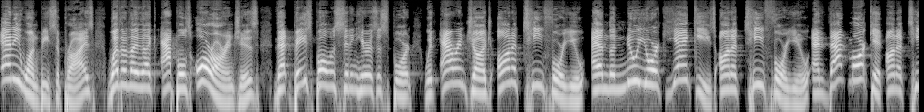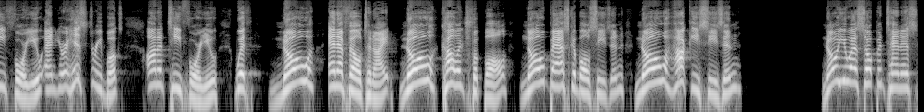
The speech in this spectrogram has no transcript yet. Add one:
anyone be surprised, whether they like apples or oranges, that baseball is sitting here as a sport with Aaron Judge on a tee for you and the New York Yankees on a tee for you and that market on a tee for you and your history books on a tee for you with no NFL tonight, no college football, no basketball season, no hockey season, no U.S. Open tennis.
